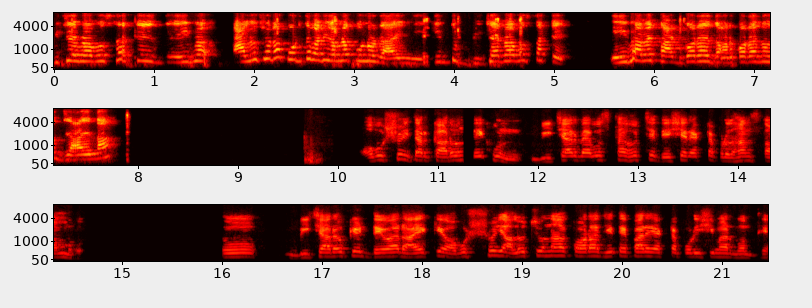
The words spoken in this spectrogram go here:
বিচার ব্যবস্থাকে এইভাবে আলোচনা করতে পারি আমরা কোনো রায় নিয়ে, কিন্তু বিচার ব্যবস্থাকে এইভাবে কাঠগড়ায় দাঁড় করানো যায় না? অবশ্যই তার কারণ দেখুন, বিচার ব্যবস্থা হচ্ছে দেশের একটা প্রধান স্তম্ভ। তো বিচারকের দেওয়া রায়কে অবশ্যই আলোচনা করা যেতে পারে একটা পরিসীমার মধ্যে,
